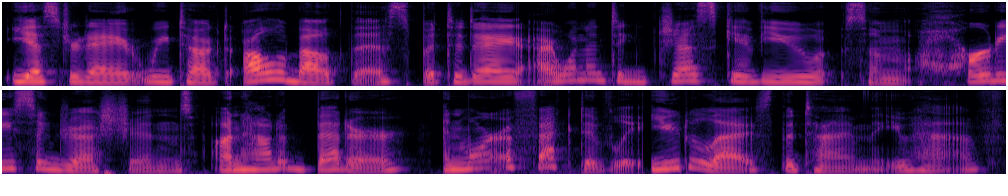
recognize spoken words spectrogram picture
Yesterday, we talked all about this, but today I wanted to just give you some hearty suggestions on how to better and more effectively utilize the time that you have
